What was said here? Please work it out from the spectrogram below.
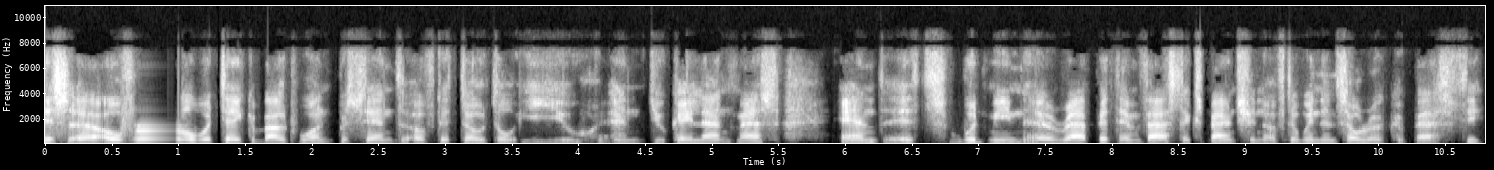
This uh, overall would take about 1% of the total EU and UK landmass, and it would mean a rapid and vast expansion of the wind and solar capacity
